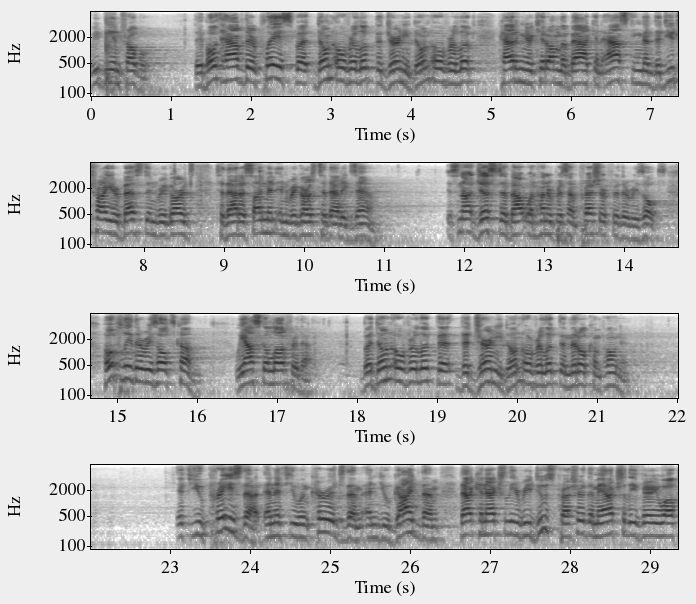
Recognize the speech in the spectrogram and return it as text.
we'd be in trouble. They both have their place, but don't overlook the journey. Don't overlook patting your kid on the back and asking them, Did you try your best in regards to that assignment, in regards to that exam? It's not just about 100% pressure for the results. Hopefully, the results come. We ask Allah for that. But don't overlook the, the journey, don't overlook the middle component if you praise that and if you encourage them and you guide them, that can actually reduce pressure. They may actually very well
